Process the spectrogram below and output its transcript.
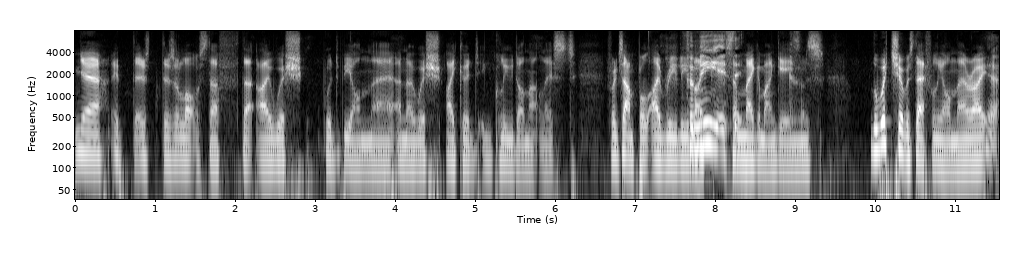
yeah, it, there's there's a lot of stuff that I wish would be on there, and I wish I could include on that list. For example, I really For like me, some a- Mega Man games. The Witcher was definitely on there, right? Yeah.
